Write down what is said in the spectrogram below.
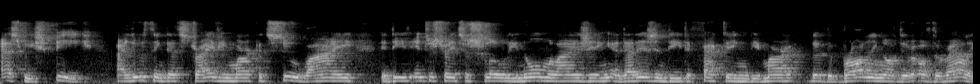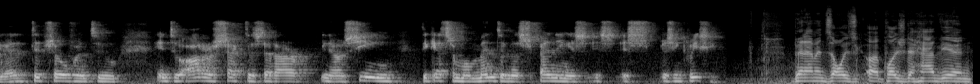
as we speak. I do think that's driving markets too. Why indeed interest rates are slowly normalizing, and that is indeed affecting the mar- the, the broadening of the of the rally. Right? It tips over into into other sectors that are you know seeing to get some momentum as spending is is, is, is increasing. Ben Emons, always a pleasure to have you and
